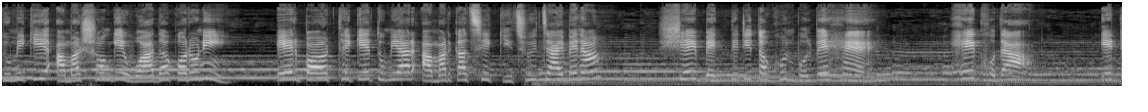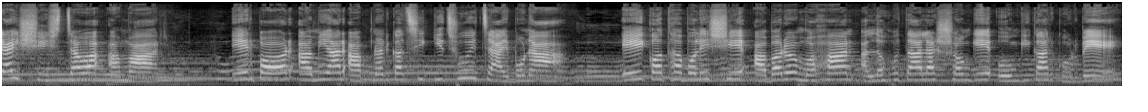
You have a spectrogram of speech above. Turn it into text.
তুমি কি আমার সঙ্গে ওয়াদা করনি? এরপর থেকে তুমি আর আমার কাছে কিছুই চাইবে না? সেই ব্যক্তিটি তখন বলবে হ্যাঁ হে খোদা, এটাই শেষ চাওয়া আমার। এরপর আমি আর আপনার কাছে কিছুই চাইব না। এই কথা বলে সে আবারও মহান আল্লাহ তাআলার সঙ্গে অঙ্গীকার করবে।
